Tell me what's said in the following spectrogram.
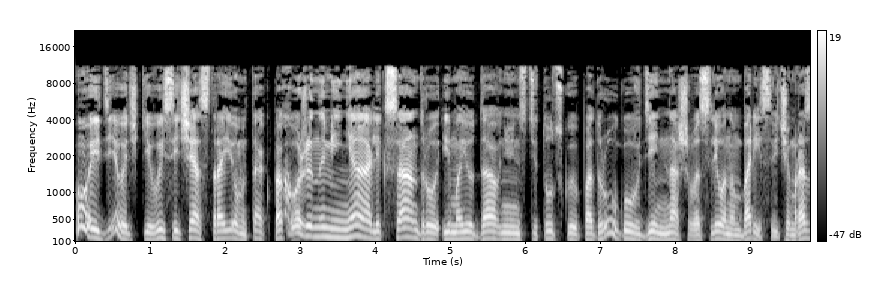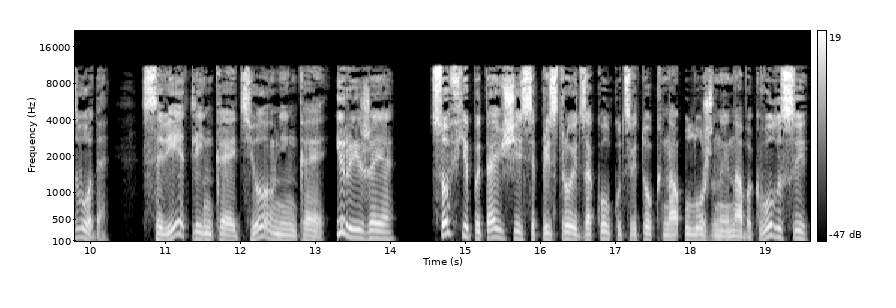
«Ой, девочки, вы сейчас втроем так похожи на меня, Александру и мою давнюю институтскую подругу в день нашего с Леоном Борисовичем развода. Светленькая, темненькая и рыжая». Софья, пытающаяся пристроить заколку цветок на уложенные на бок волосы,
